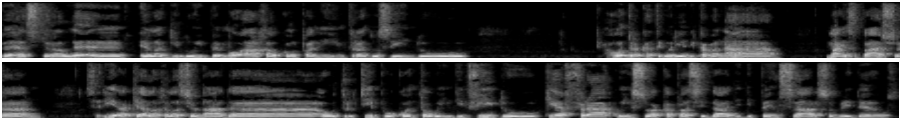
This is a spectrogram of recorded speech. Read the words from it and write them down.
והסתר הלב אל הגילוי במוח, על כל פנים, traduzindo. A outra categoria de Kavaná, mais baixa, seria aquela relacionada a outro tipo quanto ao indivíduo que é fraco em sua capacidade de pensar sobre Deus.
